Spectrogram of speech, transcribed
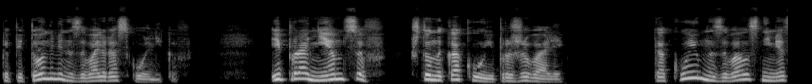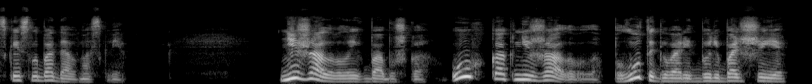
капитонами называли раскольников. И про немцев, что на какую проживали. Какуем называлась немецкая слобода в Москве. Не жаловала их бабушка. Ух, как не жаловала! Плуты, говорит, были большие.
